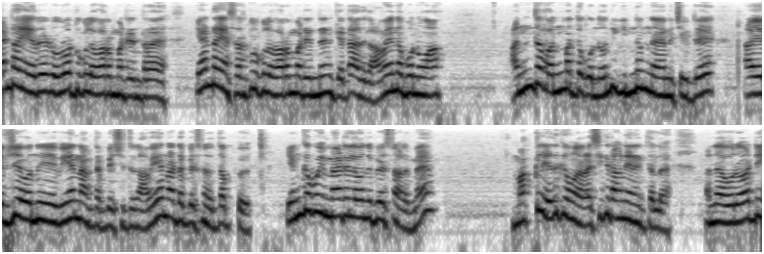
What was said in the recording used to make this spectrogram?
ஏன்டா என் ரோ ரோட்டுக்குள்ளே வர மாட்டேன்ற? ஏன்டா என் சர்க்கிள்குள்ளே வர மாட்டேன்றேன்னு கேட்டால் அதுக்கு அவன் என்ன பண்ணுவான்? அந்த வன்மத்தை கொண்டு வந்து இன்னும் நினச்சிக்கிட்டு எஃப்ஜே வந்து வியன்னாக்கிட்ட பேசிட்டு இருக்கான்? வியன்னாட்ட பேசினது தப்பு? எங்கே போய் மேடையில் வந்து பேசினாலுமே மக்கள் எதுக்கு அவங்க ரசிக்கிறாங்கன்னு எனக்கு தெரியல. அந்த ஒரு வாட்டி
